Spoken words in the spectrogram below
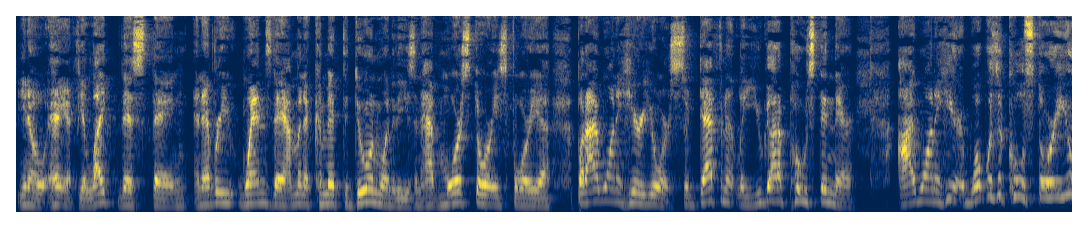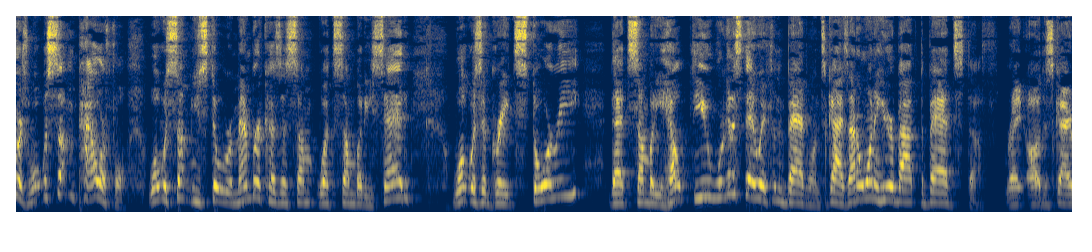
you know, hey, if you like this thing, and every Wednesday I'm going to commit to doing one of these and have more stories for you. But I want to hear yours. So definitely, you got to post in there. I want to hear what was a cool story of yours. What was something powerful? What was something you still remember because of some what somebody said? What was a great story that somebody helped you? We're going to stay away from the bad ones, guys. I don't want to hear about the bad stuff, right? Oh, this guy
